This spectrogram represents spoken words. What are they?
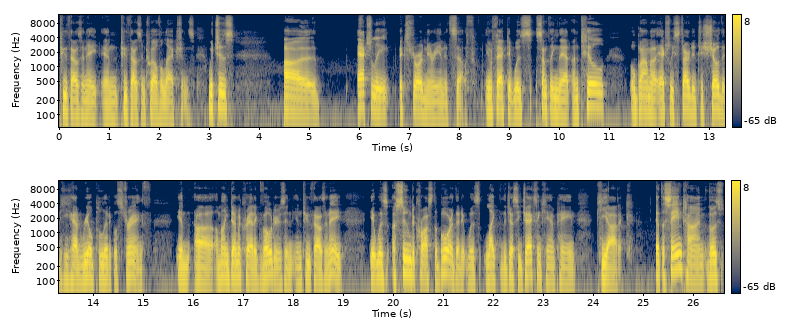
2008 and 2012 elections, which is uh, actually extraordinary in itself. In fact, it was something that until Obama actually started to show that he had real political strength in, uh, among Democratic voters in, in 2008, it was assumed across the board that it was like the Jesse Jackson campaign, chaotic. At the same time, those,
